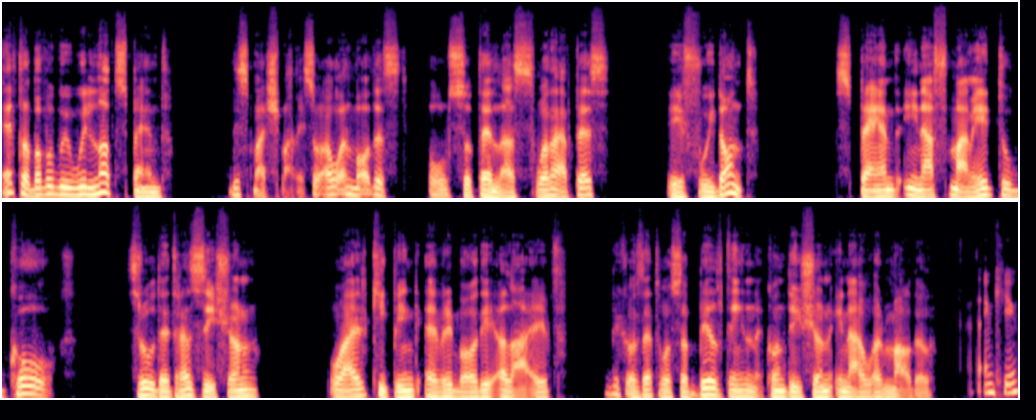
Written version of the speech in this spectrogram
and probably we will not spend this much money. So our models also tell us what happens if we don't spend enough money to go through the transition while keeping everybody alive, because that was a built-in condition in our model. Thank you.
